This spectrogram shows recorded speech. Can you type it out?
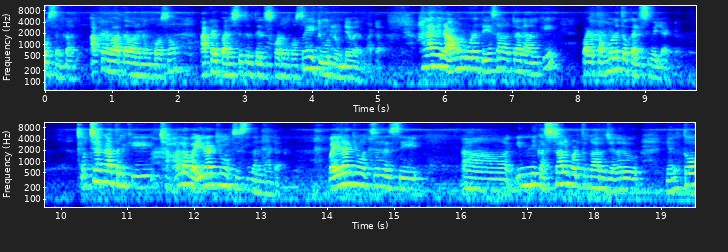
కోసం కాదు అక్కడ వాతావరణం కోసం అక్కడ పరిస్థితులు తెలుసుకోవడం కోసం ఈ టూర్లు ఉండేవన్నమాట. అలాగే రాముడు కూడా దేశాటనానికి వాళ్ళ తమ్ముళ్ళతో కలిసి వెళ్ళాడు. వచ్చాక అతనికి చాలా వైరాగ్యం వచ్చేసింది అనమాట వైరాగ్యం వచ్చేసి ఇన్ని కష్టాలు పడుతున్నారు జనరు. ఎంతో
